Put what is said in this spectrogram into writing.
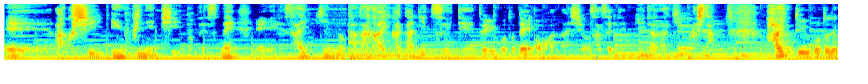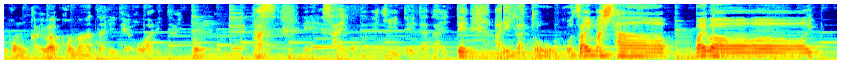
えー、 Axie Infinity のですね、えー、最近の戦い方についてということでお話をさせていただきました。はい、ということで今回はこの辺りで終わりたいと思います。えー、最後まで聞いていただいてありがとうございました。バイバーイ。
